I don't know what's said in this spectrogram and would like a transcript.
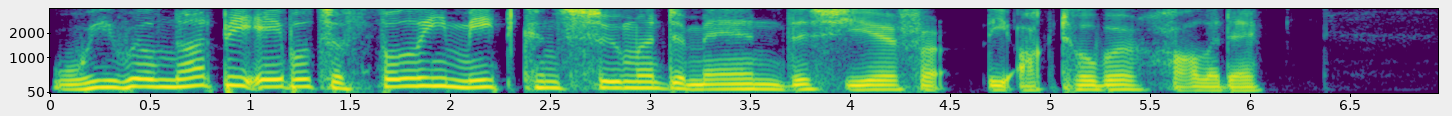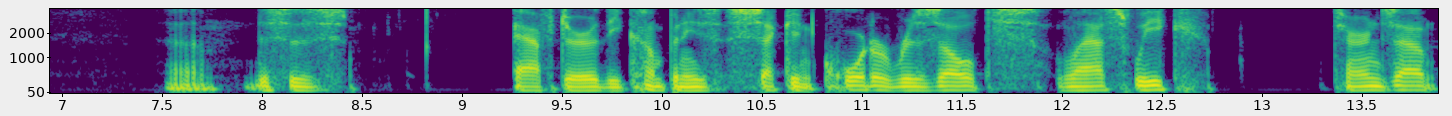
we will not be able to fully meet consumer demand this year for the October holiday. Uh, this is after the company's second quarter results last week. Turns out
